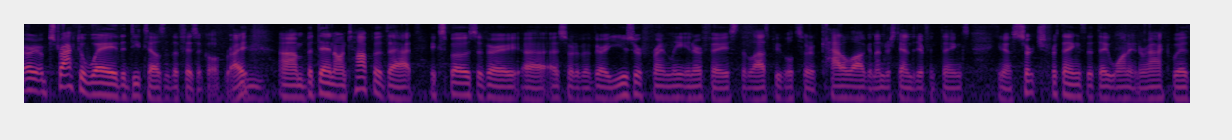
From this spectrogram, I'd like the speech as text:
or abstract away the details of the physical, right? Mm -hmm. um, but then on top of that, expose a very, uh, a sort of a very user-friendly interface that allows people to sort of catalog and understand the different things, you know, search for things that they want to interact with,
